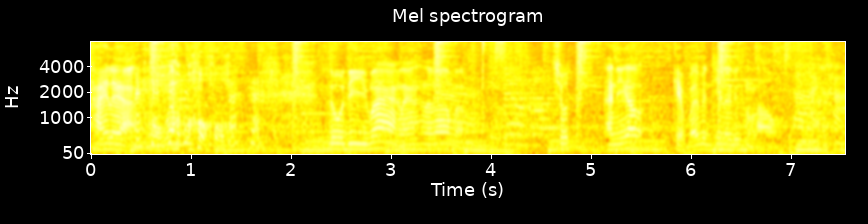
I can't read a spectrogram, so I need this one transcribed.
ใช้เลยอะ ผมแบบโอ้โหดูดีมากนะ แล้วก็แบบชุด อันนี้ก็เก็บไว้เป็นที่ระลึกของเรา ใช่ค่ะ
